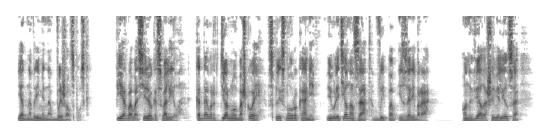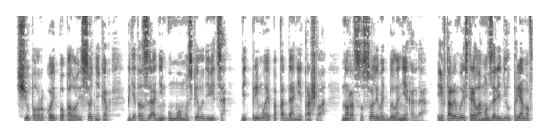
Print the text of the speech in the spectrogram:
и одновременно выжал спуск. Первого Серега свалил. Кадавр дернул башкой, всплеснул руками и улетел назад, выпав из-за ребра. Он вяло шевелился, щупал рукой по полу из сотников, где-то задним умом успел удивиться, ведь прямое попадание прошло. Но рассусоливать было некогда. И вторым выстрелом он зарядил прямо в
